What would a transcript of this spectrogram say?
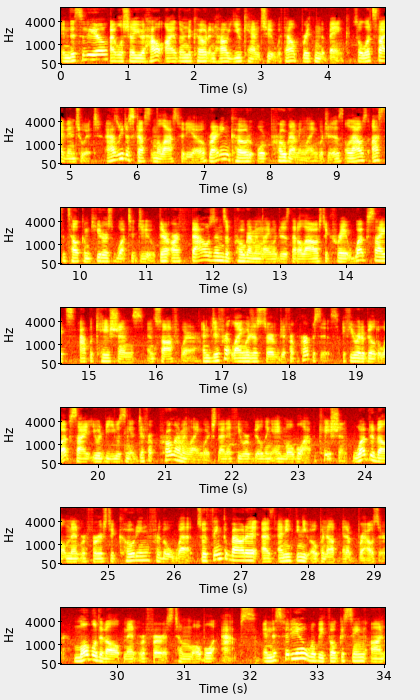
In this video, I will show you how I learned to code and how you can too without breaking the bank. So let's dive into it. As we discussed in the last video, writing code or programming languages allows us to tell computers what to do. There are thousands of programming languages that allow us to create websites, applications, and software. And different languages serve different purposes. If you were to build a website, you would be using a different programming language than if you were building a mobile application. Web development development refers to coding for the web. So think about it as anything you open up in a browser. Mobile development refers to mobile apps. In this video, we'll be focusing on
